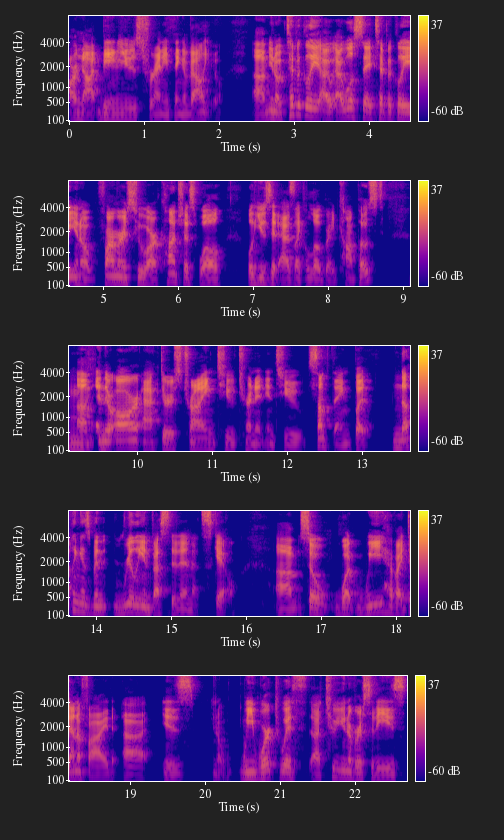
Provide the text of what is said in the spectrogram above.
are not being used for anything of value. Um, you know, typically, I, I, will say, typically, you know, farmers who are conscious will will use it as like a low grade compost. Mm. Um, and there are actors trying to turn it into something, but nothing has been really invested in at scale. Um, so what we have identified uh, is, you know, we worked with uh, two universities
